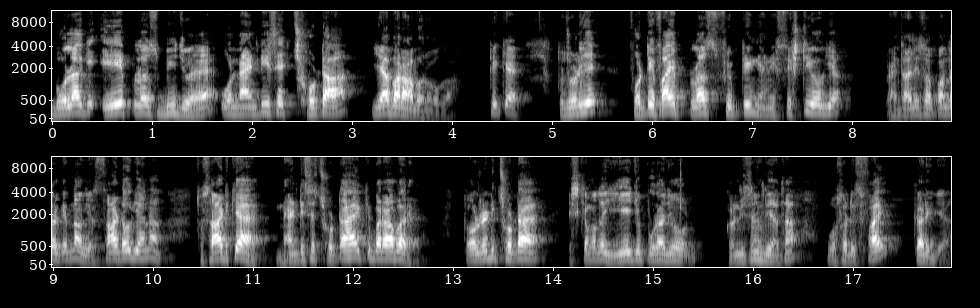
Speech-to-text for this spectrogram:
बोला कि ए प्लस बी जो है, वो नाइन्टी से छोटा या बराबर होगा। ठीक है? तो जोड़िए फोर्टी फाइव प्लस फिफ्टीन यानी सिक्सटी हो गया, पैंतालीस और पंद्रह कितना हो गया? साठ हो गया ना? तो साठ क्या है? नाइन्टी से छोटा है कि बराबर है? तो ऑलरेडी छोटा है। इसका मतलब ये जो पूरा जो कंडीशन दिया था, वो सेटिस्फाई कर गया।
